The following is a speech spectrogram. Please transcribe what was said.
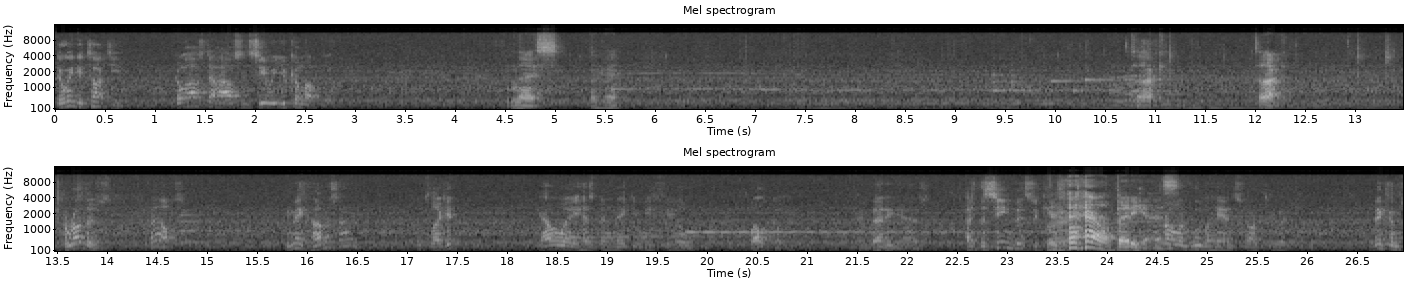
They're waiting to talk to you. Go house to house and see what you come up with. Nice. Okay. Talk. Talk. Carruthers, Phelps. You make homicide? Looks like it. Galloway has been making me feel welcome. I bet he has. Has the scene been secured? I'll bet he has. Roland Houlihan saw to it. The victim's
